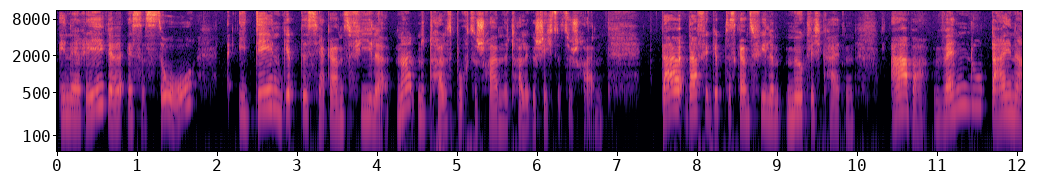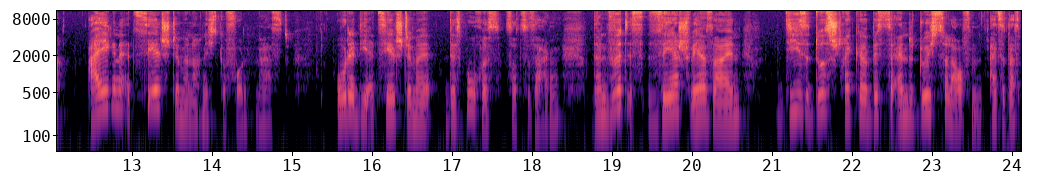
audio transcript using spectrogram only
in der Regel ist es so, Ideen gibt es ja ganz viele, ne? ein tolles Buch zu schreiben, eine tolle Geschichte zu schreiben. Da, dafür gibt es ganz viele Möglichkeiten. Aber wenn du deine eigene Erzählstimme noch nicht gefunden hast oder die Erzählstimme des Buches sozusagen, dann wird es sehr schwer sein, diese Durststrecke bis zu Ende durchzulaufen, also das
